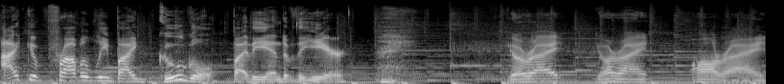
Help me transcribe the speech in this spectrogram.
I could probably buy Google by the end of the year. You're right, you're right. All right.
